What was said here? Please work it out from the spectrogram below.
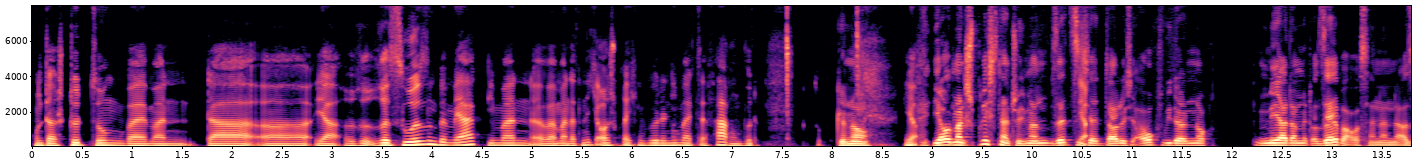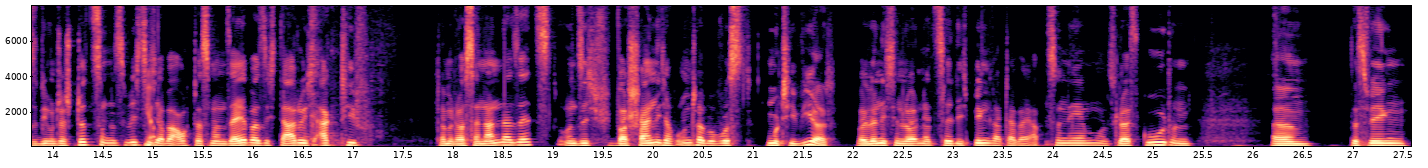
Unterstützung, weil man da äh, ja Ressourcen bemerkt, die man, äh, wenn man das nicht aussprechen würde, niemals erfahren würde. So. Genau. Ja. Ja, und man spricht natürlich, man setzt sich ja, ja dadurch auch wieder noch mehr damit selber auseinander. Also die Unterstützung ist wichtig, ja. aber auch, dass man selber sich dadurch aktiv damit auseinandersetzt und sich wahrscheinlich auch unterbewusst motiviert. Weil wenn ich den Leuten erzähle, ich bin gerade dabei abzunehmen und es läuft gut und ähm, deswegen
